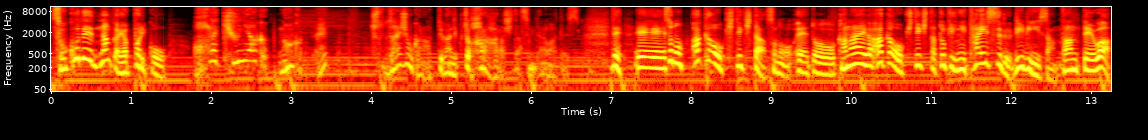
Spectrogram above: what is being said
そこでなんかやっぱりこうあれ急に赤なんかえ？っちょっと大丈夫かなって感じ。でちょっとハラハラしだすみたいなのがあったりする。で、えー、その赤を着てきたその、えーと、かなえが赤を着てきた時に対するリリーさん探偵は、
